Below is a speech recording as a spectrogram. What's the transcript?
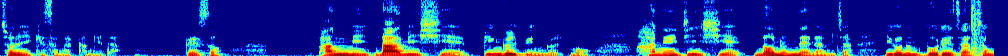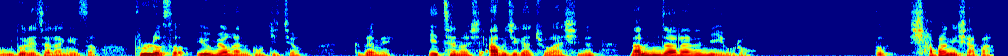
저는 이렇게 생각합니다. 그래서 박미, 나미 씨의 빙글빙글, 뭐 한혜진 씨의 너는 내 남자 이거는 노래자 전국 노래자랑에서 불러서 유명한 곡이죠. 그 다음에 이찬원 씨 아버지가 좋아하시는 남자라는 이유로 또 샤방샤방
